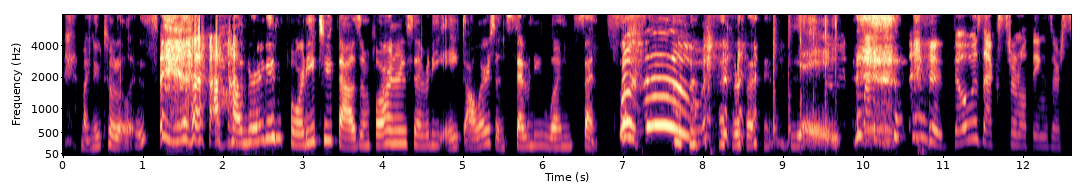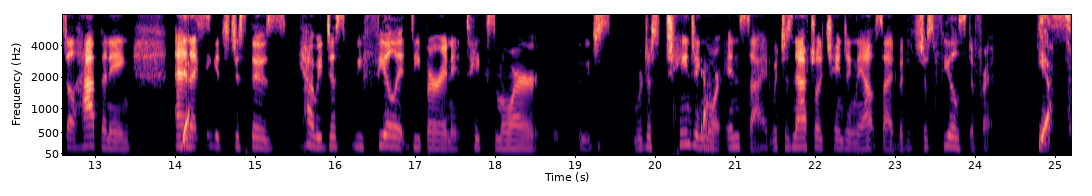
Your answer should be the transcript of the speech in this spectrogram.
my new total is $142,478.71. Yay. those external things are still happening. And yes. I think it's just those, yeah, we just, we feel it deeper and it takes more, we just, we're just changing yeah. more inside, which is naturally changing the outside, but it just feels different. Yes,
